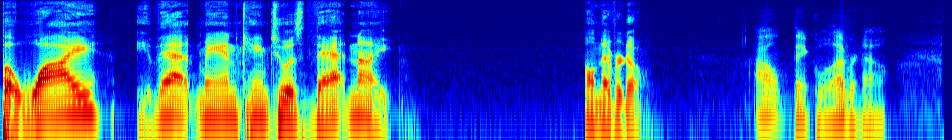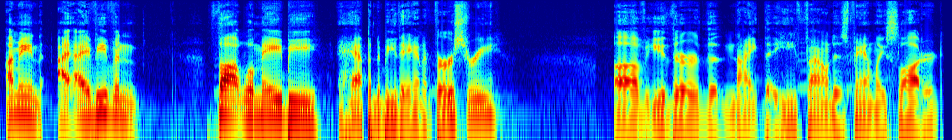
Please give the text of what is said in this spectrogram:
but why that man came to us that night, I'll never know. I don't think we'll ever know. I mean, I, I've even thought, well, maybe it happened to be the anniversary of either the night that he found his family slaughtered,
